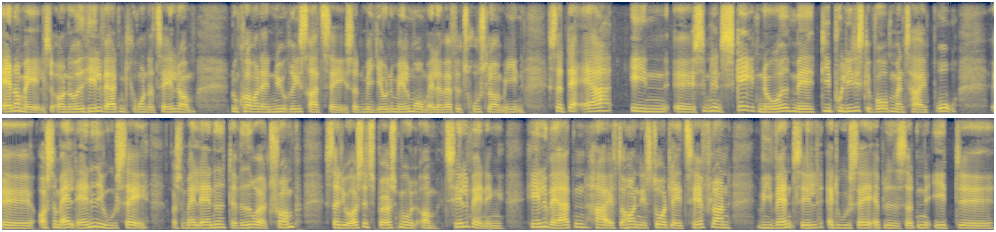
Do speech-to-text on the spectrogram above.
anormalt, og noget hele verden gik rundt og talte om. Nu kommer der en ny rigsretssag sådan med jævne mellemrum, eller i hvert fald trusler om en. Så der er en øh, simpelthen sket noget med de politiske våben, man tager i brug. Øh, og som alt andet i USA, og som alt andet, der vedrører Trump, så er det jo også et spørgsmål om tilvænding. Hele verden har efterhånden et stort lag teflon. Vi er vant til, at USA er blevet sådan et... Øh,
